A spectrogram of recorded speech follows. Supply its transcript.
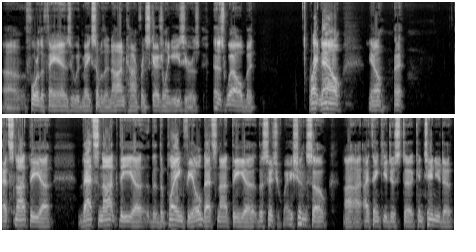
uh, for the fans who would make some of the non-conference scheduling easier as, as well. But right now, you know that that's not the uh, that's not the, uh, the the playing field. That's not the uh, the situation. So I think you just uh, continue to,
